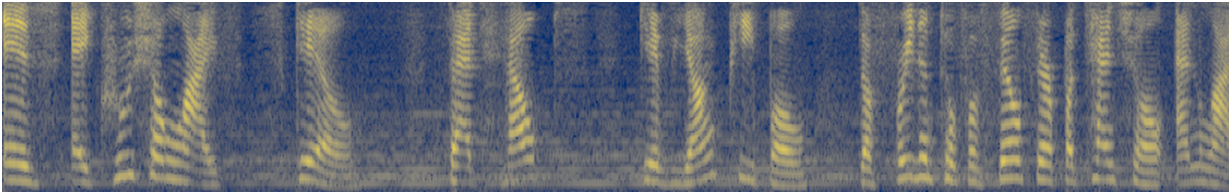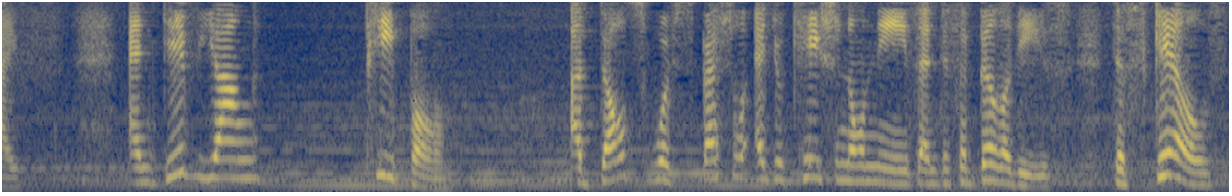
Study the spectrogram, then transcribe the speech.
is a crucial life skill that helps give young people the freedom to fulfill their potential and life and give young people adults with special educational needs and disabilities the skills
